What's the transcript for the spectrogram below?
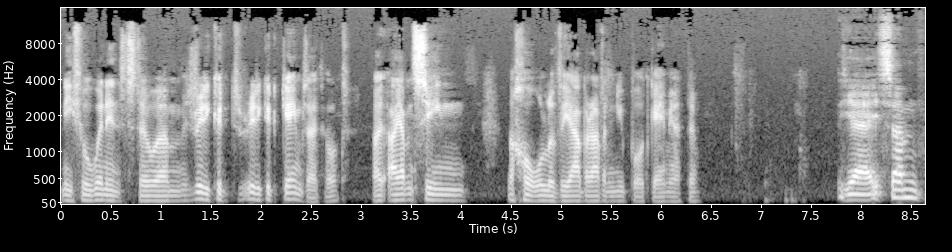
Neath were winning. So um, it was really good, really good games. I thought. I, I haven't seen the whole of the Aberavon Newport game yet, though. Yeah, it's um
